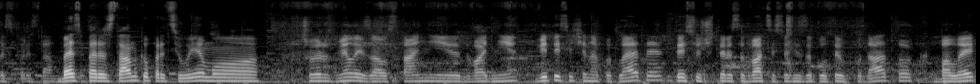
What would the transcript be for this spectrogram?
Без перестанку. Без перестанку працюємо. Що ви розуміли, за останні два дні 2000 на котлети, 1420 сьогодні заплатив податок, балик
